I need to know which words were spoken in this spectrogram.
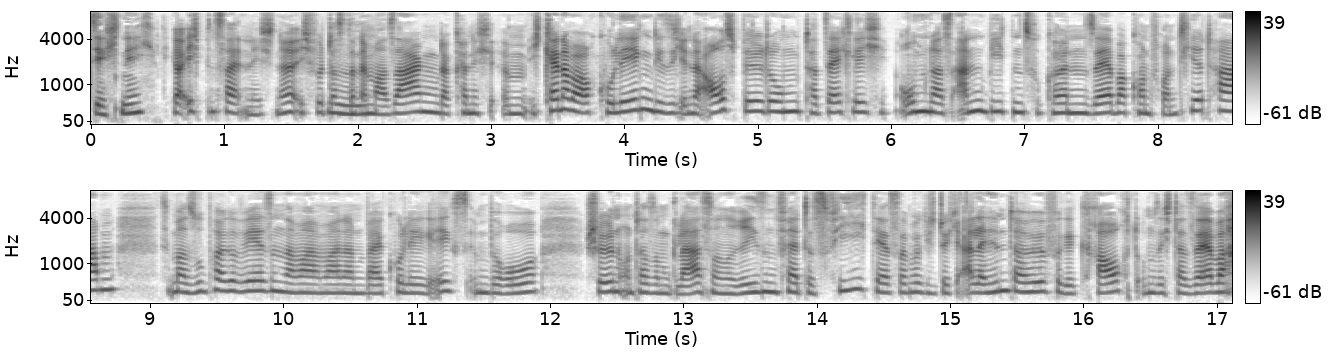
Dich nicht? Ja, ich bin's halt nicht. Ne? Ich würde das mhm. dann immer sagen. Da kann ich. Ähm, ich kenne aber auch Kollegen, die sich in der Ausbildung tatsächlich, um das anbieten zu können, selber konfrontiert haben. Ist immer super gewesen. Da waren wir dann bei Kollege X im Büro schön unter so einem Glas so ein riesenfettes Viech. Der ist dann wirklich durch alle Hinterhöfe gekraucht, um sich da selber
